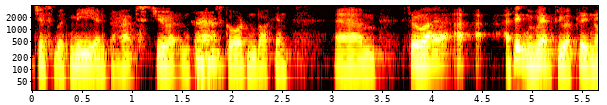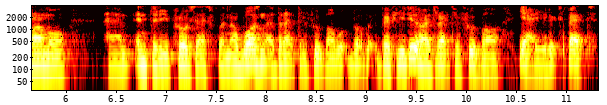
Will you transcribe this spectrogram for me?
just with me and perhaps Stuart and perhaps uh-huh. Gordon Buchan. Um, so I, I, I, think we went through a pretty normal um, interview process when there wasn't a director of football. But, but, if you do have a director of football, yeah, you'd expect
